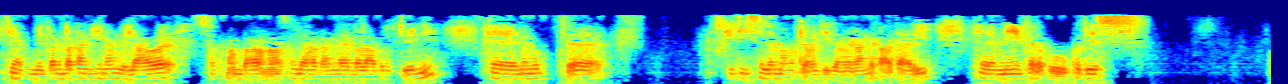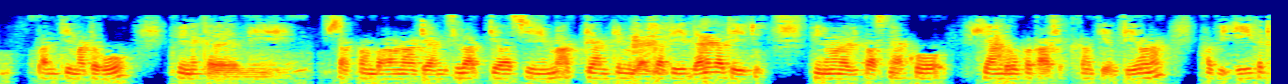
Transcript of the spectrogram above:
ඉතින් අපි මෙතන පටන් එනම් වෙලාව සක්මන් භාවනාව සඳහා ගන්නයි බලාපොරොත්තු වෙන්නේ. නමුත් ඊට ඉස්සෙල්ලා මම කැමති දැනගන්න කාට හරි මේ කරපු උපදේශ පන්ති මත හෝ වෙනක මේ සක්මන් භාවනාවට යන්න ඉස්සෙල්ලා අත්‍යවශ්‍යම අත්‍යන්තම දැකතේ දැනගත යුතු වෙන මොන ප්‍රශ්නයක් හෝ කියන්න ප්‍රකාශ කරන තියෙනවා අපි ඒකට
